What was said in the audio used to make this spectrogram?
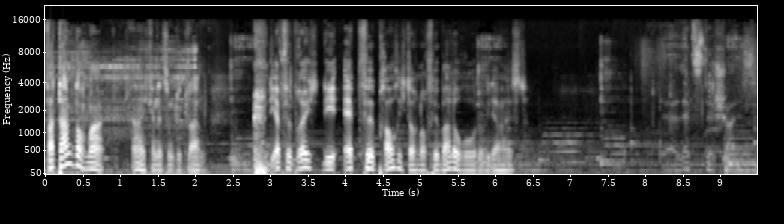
Verdammt nochmal. Ah, ich kann jetzt zum Glück laden. Die Äpfel, bräuch, die Äpfel brauche ich doch noch für Balloro, oder wie der heißt. Letzte Scheiß.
